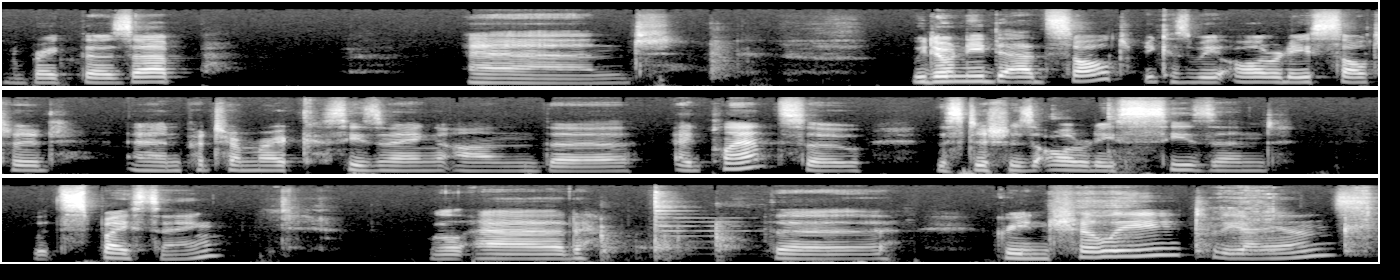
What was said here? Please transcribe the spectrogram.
break those up, and we don't need to add salt because we already salted and put turmeric seasoning on the eggplant. So this dish is already seasoned with spicing. We'll add the green chili to the onions.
